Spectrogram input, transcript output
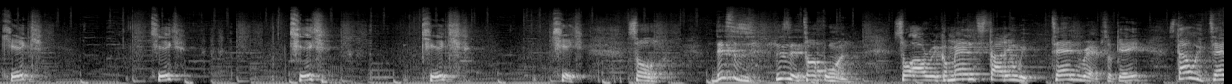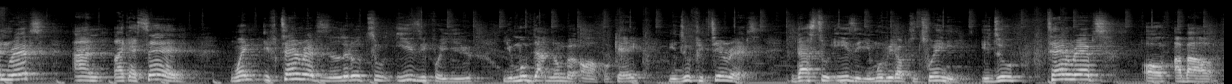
kick, kick, kick, kick, kick. So this is, this is a tough one. So I'll recommend starting with 10 reps, okay? Start with 10 reps and like I said, when if 10 reps is a little too easy for you, you move that number up, okay? You do 15 reps. If that's too easy, you move it up to 20. You do 10 reps of about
